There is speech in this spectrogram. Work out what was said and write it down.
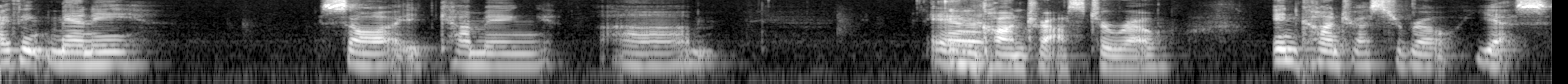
I think many saw it coming. Um, in contrast to Roe? In contrast to Roe, yes.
